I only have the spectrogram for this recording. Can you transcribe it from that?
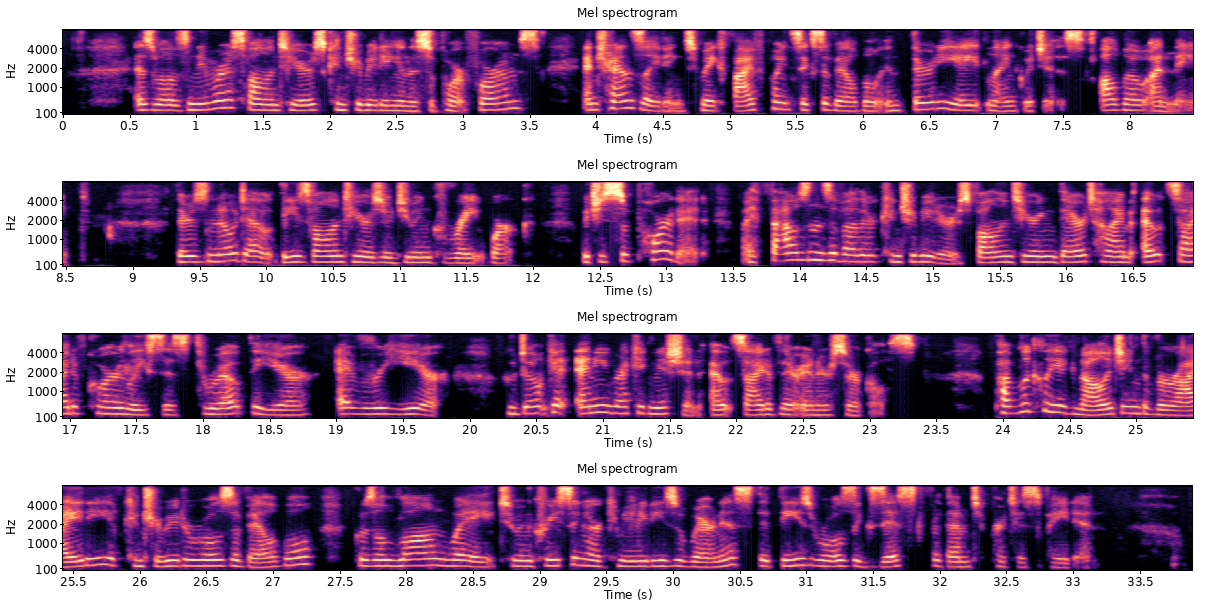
as well as numerous volunteers contributing in the support forums and translating to make 5.6 available in 38 languages, although unnamed. There's no doubt these volunteers are doing great work, which is supported by thousands of other contributors volunteering their time outside of core releases throughout the year, every year, who don't get any recognition outside of their inner circles. Publicly acknowledging the variety of contributor roles available goes a long way to increasing our community's awareness that these roles exist for them to participate in.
